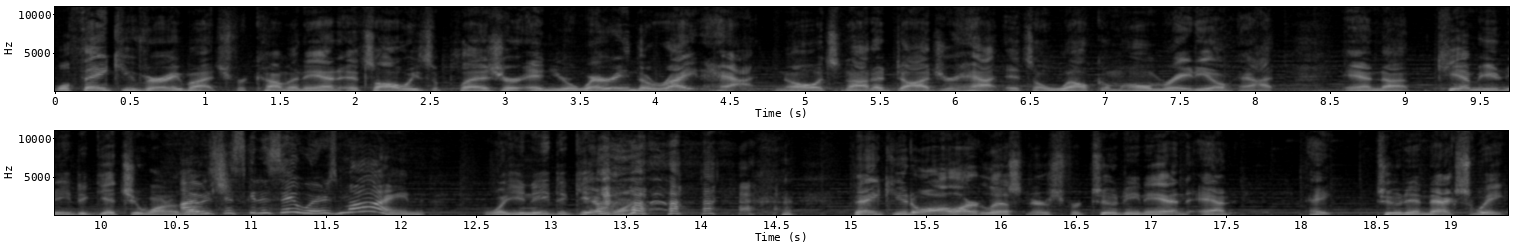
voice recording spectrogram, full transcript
Well, thank you very much for coming in. It's always a pleasure, and you're wearing the right hat. No, it's not a Dodger hat, it's a Welcome Home Radio hat. And uh, Kim, you need to get you one of those. I was just going to say, where's mine? Well, you need to get one. Thank you to all our listeners for tuning in. And hey, tune in next week.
